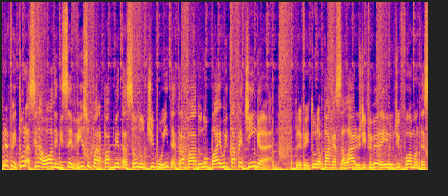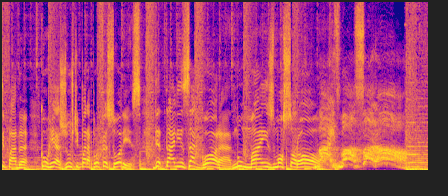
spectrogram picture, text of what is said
Prefeitura assina ordem de serviço para pavimentação do tipo intertravado no bairro Itapetinga. Prefeitura paga salários de fevereiro de forma antecipada, com reajuste para professores. Detalhes agora no Mais Mossoró. Mais Mossoró!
